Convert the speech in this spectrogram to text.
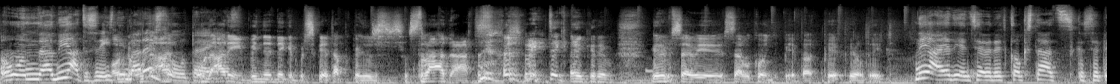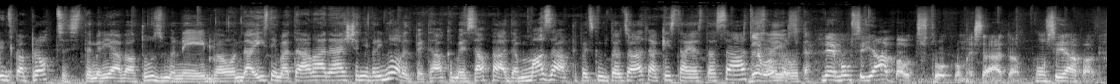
Un, nu, jā, tas arī īstenībā rezultē. Un arī viņi negrib skriet atpakaļ uz strādāt. viņi tikai grib, grib sevi, savu kuģi pie, piepildīt. Nu, jā, ēdienas jau ir kaut kas tāds, kas ir principā process, tam ir jāvēlta uzmanība. Un īstenībā tā lēna ēšana jau arī noved pie tā, ka mēs apēdam mazāk, tāpēc, ka mums daudz ātrāk izstājās tā sāta sajūta. Nē, mums ir jābauda to, ko mēs ēdam. Mums ir jābauda.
